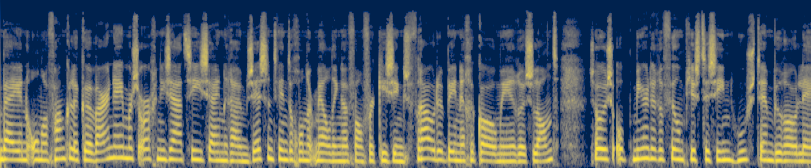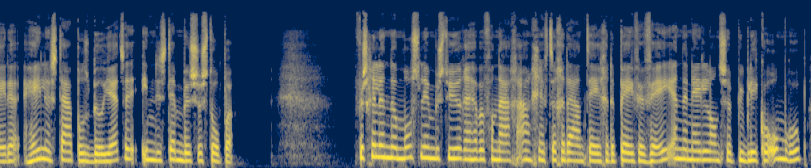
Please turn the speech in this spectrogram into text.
Bij een onafhankelijke waarnemersorganisatie zijn ruim 2600 meldingen van verkiezingsfraude binnengekomen in Rusland. Zo is op meerdere filmpjes te zien hoe stembureauleden hele stapels biljetten in de stembussen stoppen. Verschillende moslimbesturen hebben vandaag aangifte gedaan tegen de PVV en de Nederlandse publieke omroep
